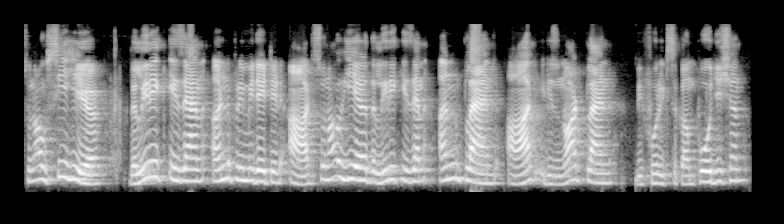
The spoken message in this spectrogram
So now see here the lyric is an unpremeditated art. So now here the lyric is an unplanned art. It is not planned before its composition.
